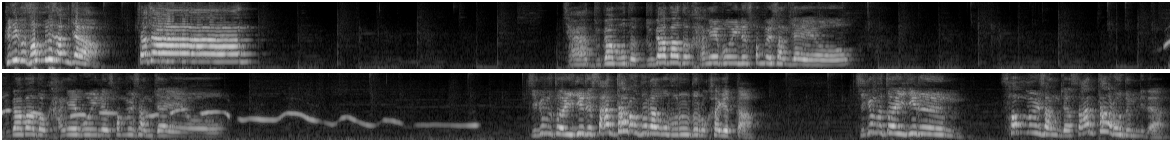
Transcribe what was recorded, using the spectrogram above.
그리고 선물 상자! 짜잔! 자 누가 보도 누가 봐도 강해 보이는 선물 상자예요 누가 봐도 강해 보이는 선물 상자예요 지금부터 이 길을 산타로드라고 부르도록 하겠다 지금부터 이 길은 선물 상자 산타로드입니다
